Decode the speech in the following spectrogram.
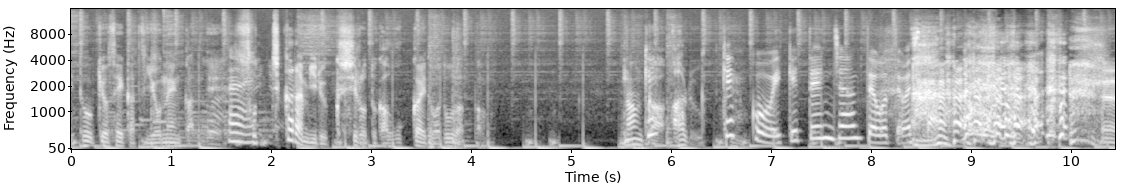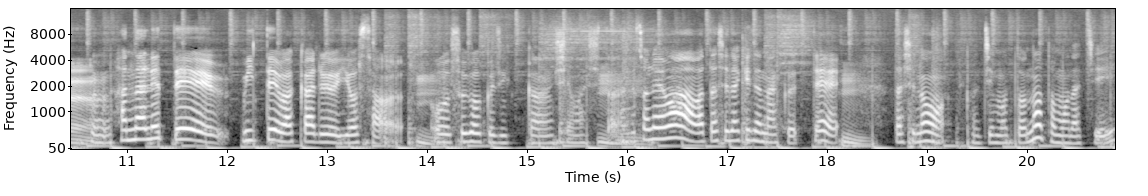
ー東京生活4年間で、はい。そっちから見る釧路とか北海道はどうだったの？なんかある？結構イケてんじゃんって思ってました。うん。うん、離れて見てわかる良さうん。をすごく実感しました、うん。それは私だけじゃなくって、うん。私の地元の友達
